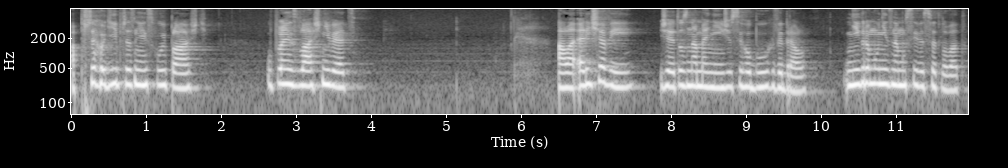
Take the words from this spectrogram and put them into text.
a přehodí přes něj svůj plášť. Úplně zvláštní věc. Ale Elíša ví, že je to znamení, že si ho Bůh vybral. Nikdo mu nic nemusí vysvětlovat.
